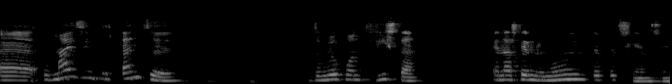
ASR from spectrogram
Uh, o mais importante, do meu ponto de vista, é nós termos muita paciência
